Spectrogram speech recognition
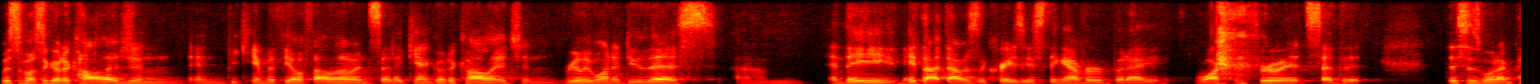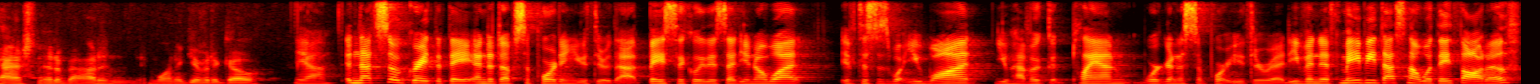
was supposed to go to college and, and became a Thiel fellow and said, I can't go to college and really want to do this. Um, and they, they thought that was the craziest thing ever, but I walked them through it, said that this is what I'm passionate about and, and want to give it a go. Yeah. And that's so great that they ended up supporting you through that. Basically, they said, you know what? If this is what you want, you have a good plan, we're going to support you through it. Even if maybe that's not what they thought of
